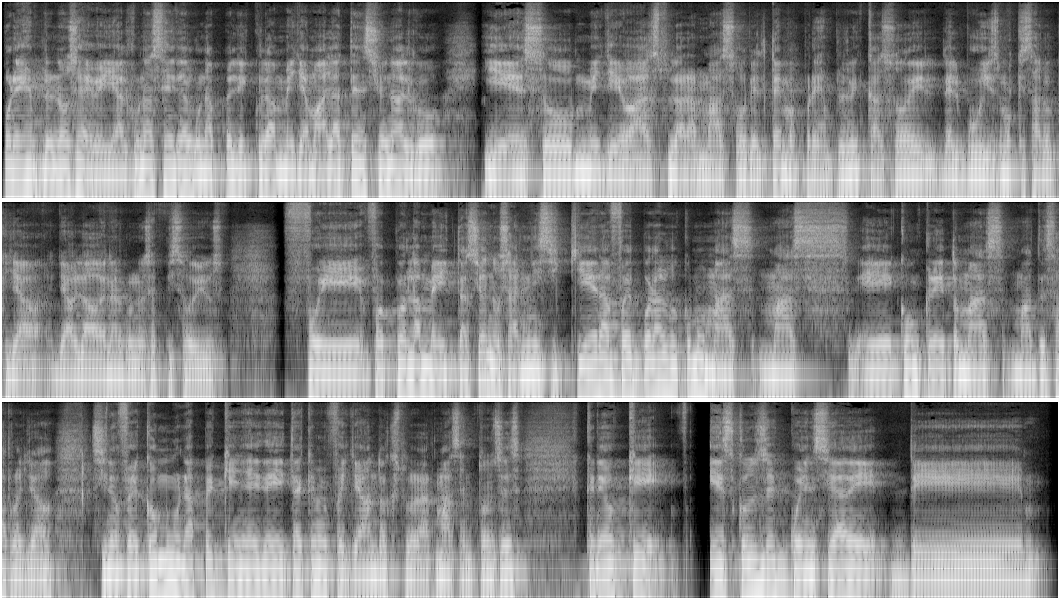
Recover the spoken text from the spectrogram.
por ejemplo, no sé, veía alguna serie, alguna película, me llamaba la atención algo y eso me lleva a explorar más sobre el tema. Por ejemplo, en el caso del, del budismo, que es algo que ya, ya he hablado en algunos episodios, fue, fue por la meditación, o sea, ni siquiera fue por algo como más, más eh, concreto, más, más desarrollado, sino fue como una pequeña ideita que me fue llevando a explorar más. Entonces, creo que es consecuencia de, de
